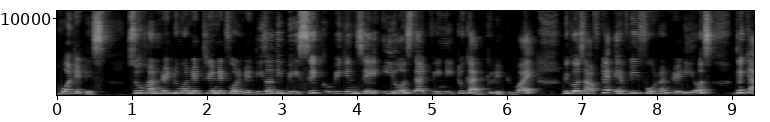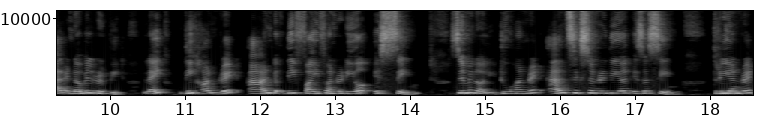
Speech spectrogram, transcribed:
what it is. So 100, 200, 300, 400. These are the basic, we can say, years that we need to calculate. Why? Because after every 400 years, the calendar will repeat. Like the 100 and the 500 year is same. Similarly, 200 and 600 year is the same. 300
